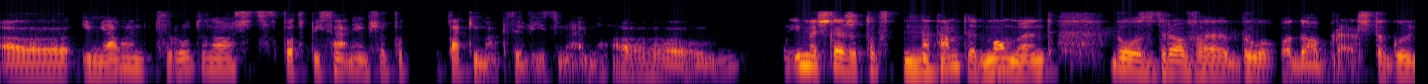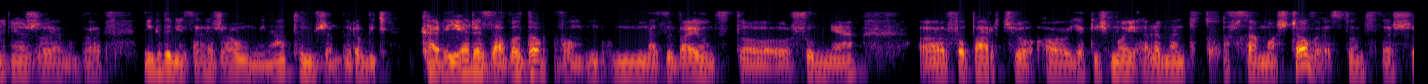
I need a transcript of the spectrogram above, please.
E, I miałem trudność z podpisaniem się pod takim aktywizmem. E, I myślę, że to na tamten moment było zdrowe, było dobre. Szczególnie, że jakby nigdy nie zależało mi na tym, żeby robić karierę zawodową, nazywając to szumnie, e, w oparciu o jakieś moje elementy tożsamościowe. Stąd też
